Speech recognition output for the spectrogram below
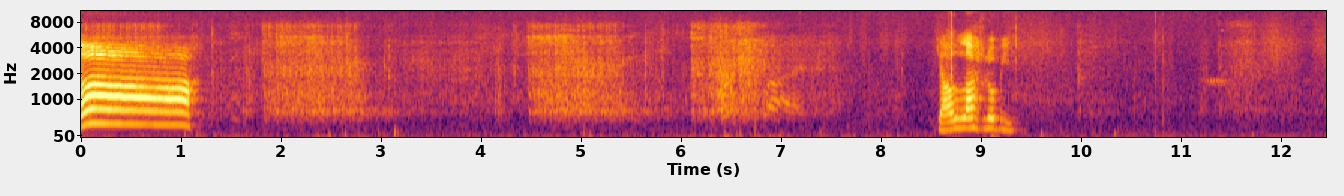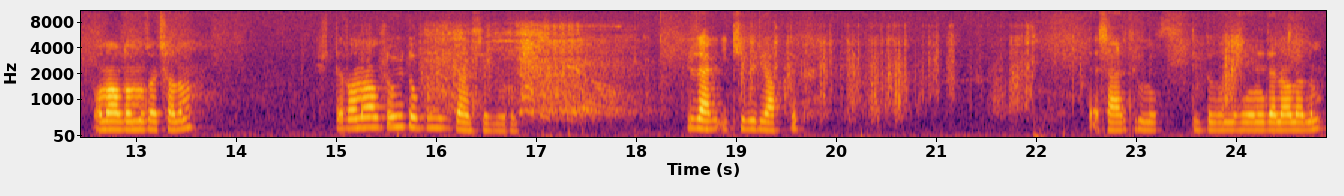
Aa! Yallah lobi. Ronaldo'muzu açalım. İşte Ronaldo'yu da bu yüzden seviyorum. Güzel 2-1 yaptık. Desertimiz, Deagle'ımızı yeniden alalım.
